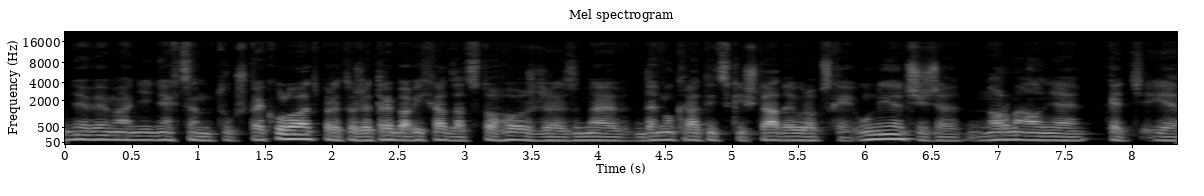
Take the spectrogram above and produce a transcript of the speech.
neviem ani nechcem tu špekulovať, pretože treba vychádzať z toho, že sme demokratický štát Európskej únie, čiže normálne, keď je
